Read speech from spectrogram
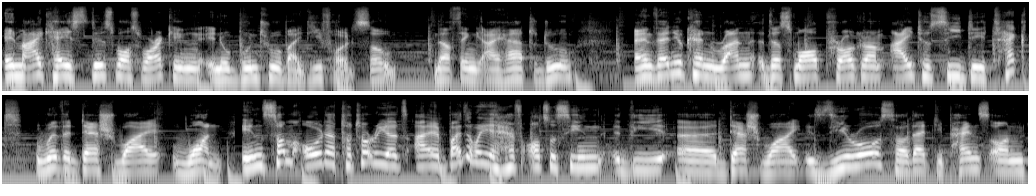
In my case, this was working in Ubuntu by default, so nothing I had to do. And then you can run the small program I2C detect with a dash Y1. In some older tutorials, I, by the way, have also seen the uh, dash Y0, so that depends on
